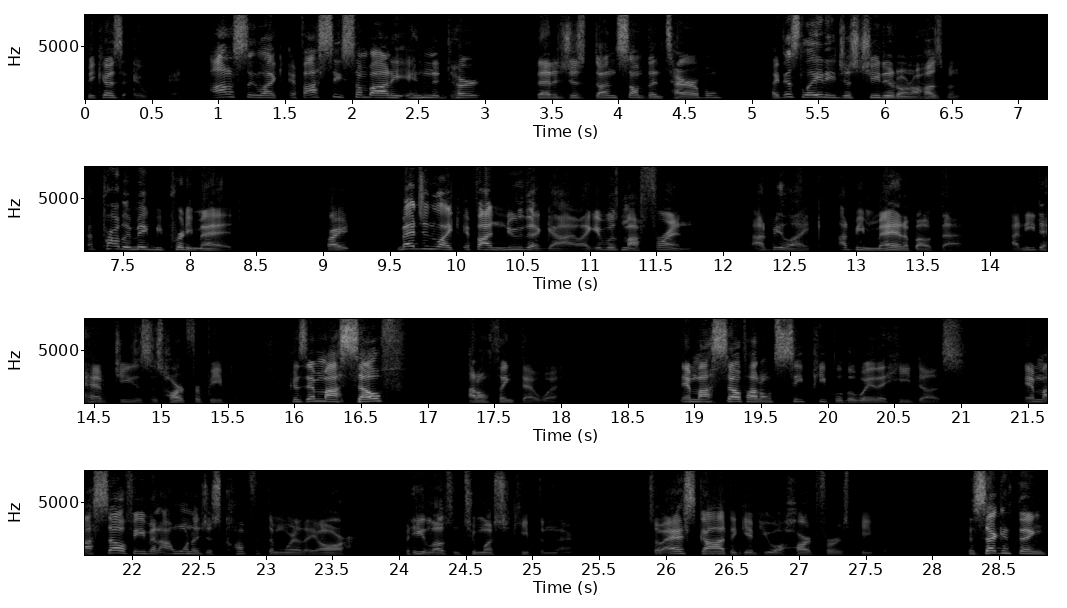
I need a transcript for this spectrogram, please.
Because it, honestly, like if I see somebody in the dirt that has just done something terrible. Like this lady just cheated on her husband. That probably make me pretty mad, right? Imagine like if I knew that guy, like it was my friend, I'd be like, I'd be mad about that. I need to have Jesus' heart for people. Because in myself, I don't think that way. In myself, I don't see people the way that he does. In myself, even I want to just comfort them where they are, but he loves them too much to keep them there. So ask God to give you a heart for his people. The second thing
